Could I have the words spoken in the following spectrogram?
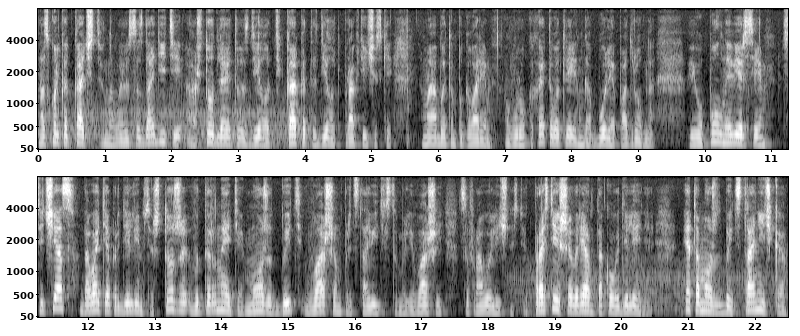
Насколько качественно вы ее создадите, а что для этого сделать, как это сделать практически, мы об этом поговорим в уроках этого тренинга более подробно в его полной версии. Сейчас давайте определимся, что же в интернете может быть вашим представительством или вашей цифровой личностью. Простейший вариант такого деления. Это может быть страничка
